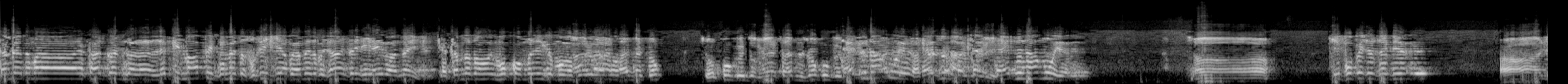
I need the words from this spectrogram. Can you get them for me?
તમે તમારા કાગળ લેખિતમાં આપી તમે તો સુધી ગયા અમે તો જાણ કરી આવ્યા નહીં. કે તમને તો મોકો મળી ગયો બોલવાનો સાહેબે ચોખ્ખું- કીધું મેં ચોખ્ખું કીધું. સાહેબનું નામ એ છે સાહેબનું નામ હા ચીફ ઓફિસર સાહેબ? હા જ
